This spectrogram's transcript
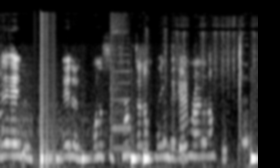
Hey, Aiden, Aiden, want us to prove that I'm playing the game right now?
